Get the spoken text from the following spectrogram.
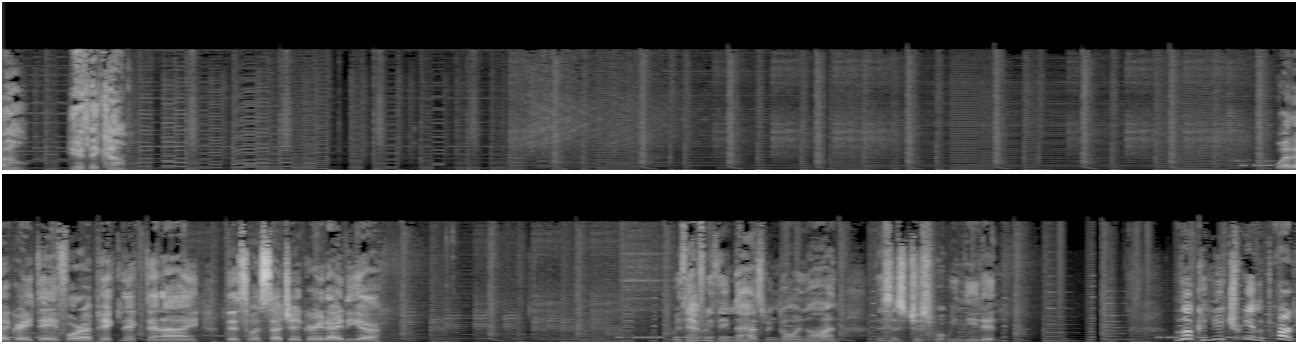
Oh, here they come. What a great day for a picnic, Denai. This was such a great idea. With everything that has been going on, this is just what we needed. Look, a new tree in the park.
